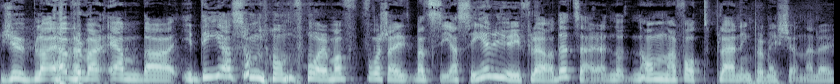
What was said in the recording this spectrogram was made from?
jubla över varenda idé som någon får. Man får så här, man jag ser det ju i flödet så här, någon har fått planning permission eller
